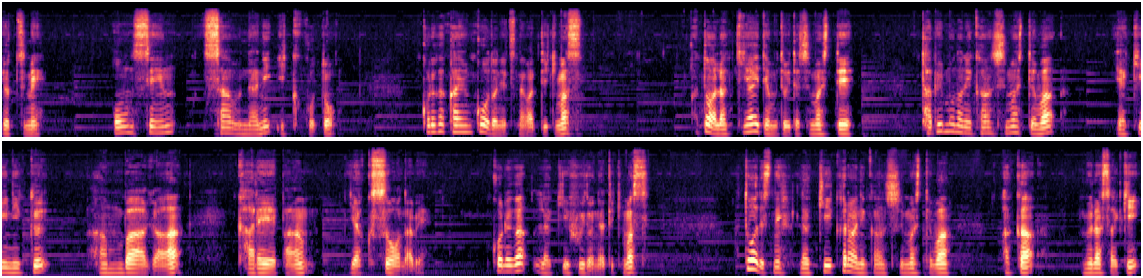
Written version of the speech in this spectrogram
4つ目、温泉、サウナに行くこと。これが開運行動につながっていきます。あとはラッキーアイテムといたしまして、食べ物に関しましては、焼肉、ハンバーガー、カレーパン、薬草鍋。これがラッキーフードになってきます。あとはですね、ラッキーカラーに関しましては、赤、紫、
